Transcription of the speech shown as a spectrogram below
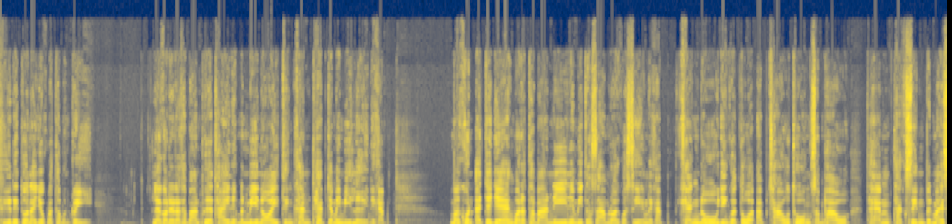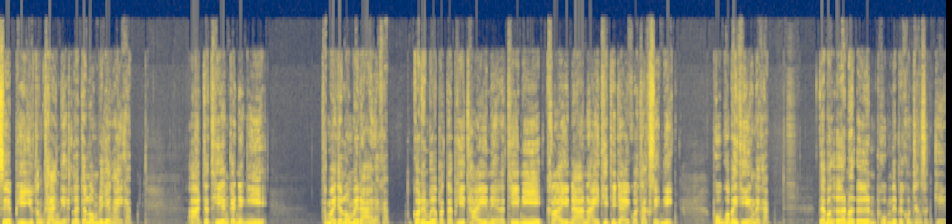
ถือในตัวนายกรัฐมนตรี แล้วก็ในรัฐบาลเพื่อไทยเนี่ยมันมีน้อยถึงขั้นแทบจะไม่มีเลยนะครับ บางคนอาจจะแย้งว่ารัฐบาลนี้เนี่ยมีตั้ง 300 กว่าเสียงนะครับ แข็งโดยิ่งกว่าตัวอับเฉาถ่วงสำเภาแถมทักษิณเป็นไม้เสียผีอยู่ทั้งแท่งเนี่ยแล้วจะล้มได้ยังไงครับ อาจจะเถียงกันอย่างนี้ทำไมจะล้มไม่ได้ล่ะครับ ก็ในเมื่อปัตตภีไทยเนี่ยนาทีนี้ใครหน้าไหนที่จะใหญ่กว่าทักษิณอีก ผมก็ไม่เถียงนะครับ แต่บังเอิญบังเอิญผมเนี่ยเป็นคนช่างสังเกต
